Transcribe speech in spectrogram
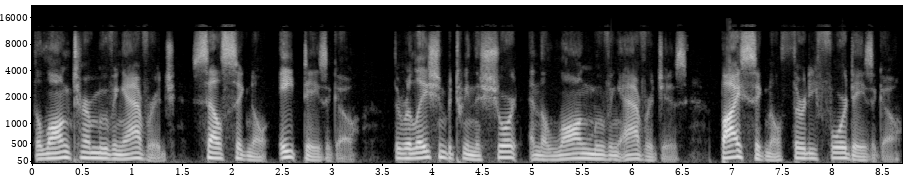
the long term moving average, sell signal 8 days ago, the relation between the short and the long moving averages, buy signal 34 days ago.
